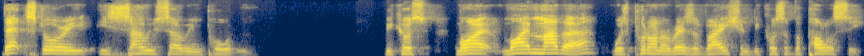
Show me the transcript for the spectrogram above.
that story is so, so important. Because my, my mother was put on a reservation because of the policy.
